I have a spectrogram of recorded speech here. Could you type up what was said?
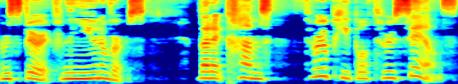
from spirit, from the universe, but it comes through people through sales.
